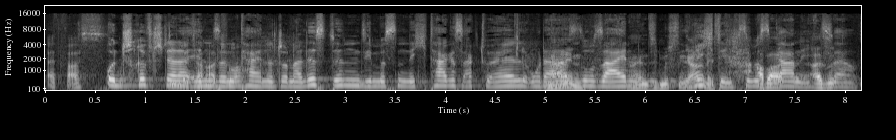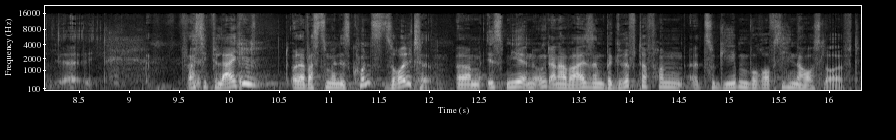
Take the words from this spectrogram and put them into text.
etwas. Und SchriftstellerInnen sind keine JournalistInnen, sie müssen nicht tagesaktuell oder nein, so sein. Nein, sie müssen gar Richtig, nichts. sie müssen Aber gar nichts. Also, ja. Äh, was sie vielleicht oder was zumindest Kunst sollte, ähm, ist mir in irgendeiner Weise einen Begriff davon äh, zu geben, worauf sie hinausläuft.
